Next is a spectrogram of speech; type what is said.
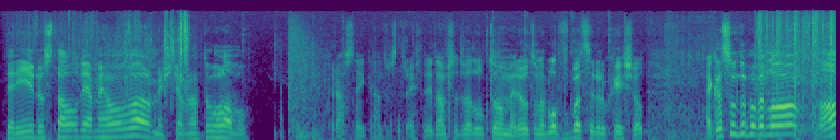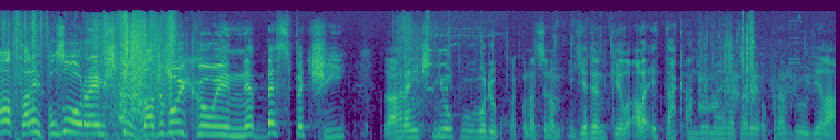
který dostal od Yamiho velmi šťavnatou hlavu. Krásný counter strafe, který tam předvedl u toho midu, to nebylo vůbec jednoduchý shot. Jak se mu to povedlo? No, tady pozor, ještě za dvojkou je nebezpečí zahraničního původu. Nakonec jenom jeden kill, ale i tak Andromeda tady opravdu dělá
